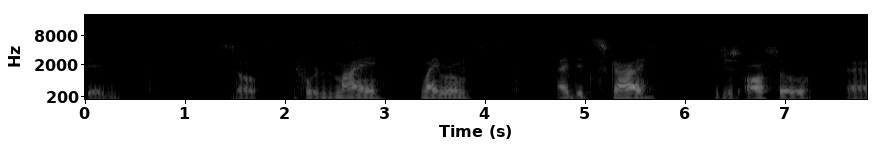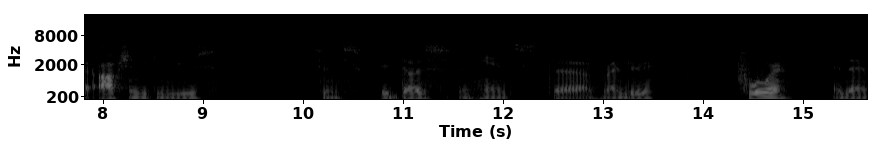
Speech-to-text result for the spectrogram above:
did. So for my Lightroom, I did Sky which is also an option you can use since it does enhance the render floor and then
